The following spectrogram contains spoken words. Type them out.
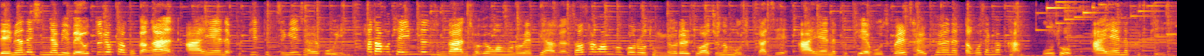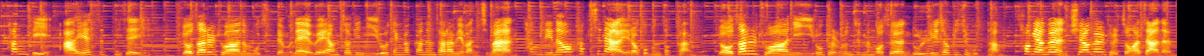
내면의 신념이 매우 뚜렷하고 강한 INFP 특징이 잘 보인. 하다못해 힘든 순간 적용왕으로 회피하면서 상황극으로 동료를 도와주는 모습까지 INFP의 모습을 잘 표현했다고 생각함. 우솝, INFP, 상디, ISTJ. 여자를 좋아하는 모습 때문에 외향적인 이로 생각하는 사람이 많지만 상디는 확신의 아이라고 분석함. 여자를 좋아하니 이로 결론 짓는 것은 논리적이지 못함. 성향은 취향을 결정하지 않음.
